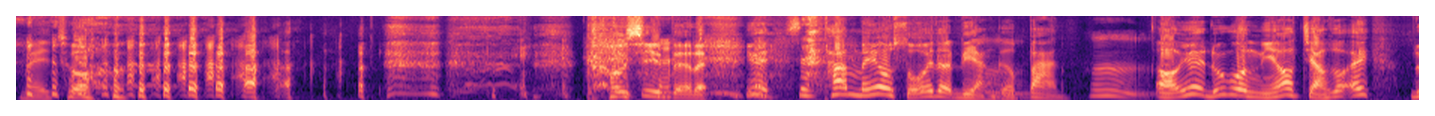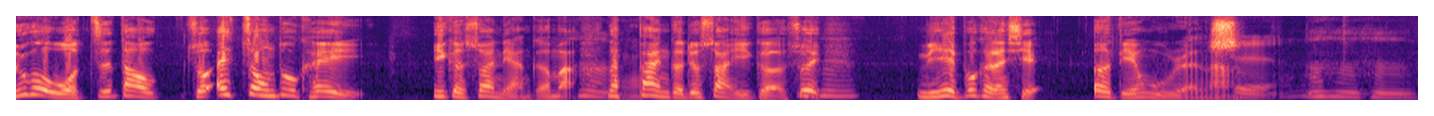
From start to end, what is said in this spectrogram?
没错，高兴的了，因为 他没有所谓的两个半，嗯。哦，因为如果你要讲说，哎，如果我知道说，哎，重度可以。一个算两个嘛，嗯、那半个就算一个，所以你也不可能写二点五人啊。是，嗯哼哼。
